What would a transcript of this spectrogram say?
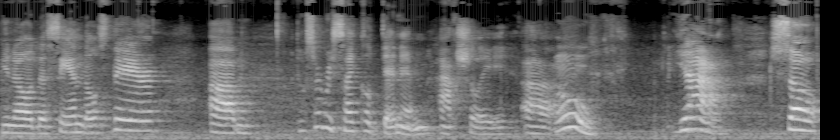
You know, the sandals there. Um, those are recycled denim, actually. Uh, Oh, yeah. So,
